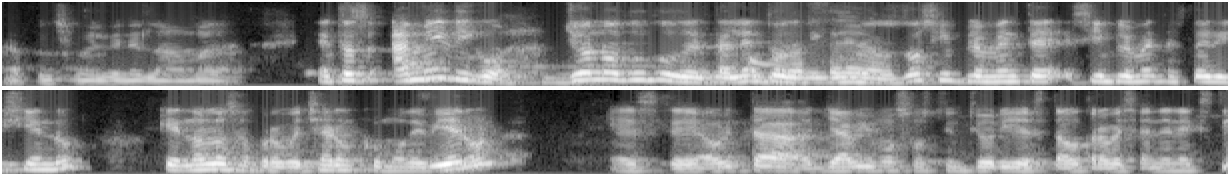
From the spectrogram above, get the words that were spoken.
A pinche Melvin es la mamada. Entonces, a mí digo, yo no dudo del talento de ninguno de los dos, simplemente, simplemente estoy diciendo que no los aprovecharon como debieron. Este, ahorita ya vimos Austin Theory está otra vez en NXT.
